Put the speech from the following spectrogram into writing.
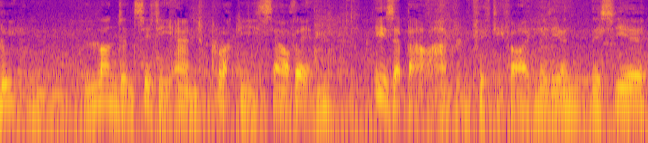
Luton, London City, and plucky Southend is about 155 million this year.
